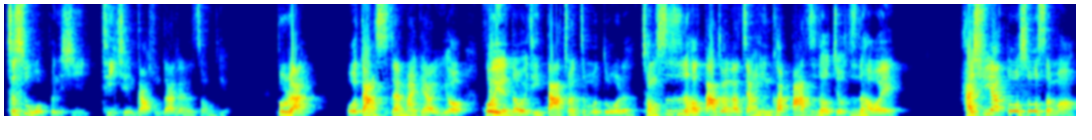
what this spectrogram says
这是我分析提前告诉大家的重点，不然我当时在卖掉以后，会员都已经大赚这么多了，从四字头大赚到将近快八字头、九字头，哎，还需要多说什么？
